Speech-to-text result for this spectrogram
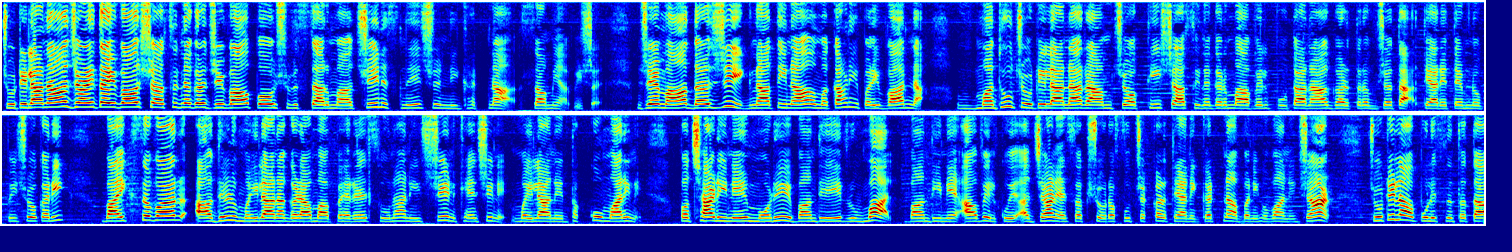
ચોટીલાના જાણીતા એવા શાસ્ત્રીનગર જેવા પોશ વિસ્તારમાં ચેન સ્નેચની ઘટના સામે આવી છે, જેમાં દરજી જ્ઞાતિના મકાણી પરિવારના મધુ ચોટીલાના રામચોકથી શાસ્ત્રીનગરમાં આવેલ પોતાના ઘર તરફ જતા ત્યારે તેમનો પીછો કરી બાઇક સવાર આધેડ મહિલાના ગળામાં પહેરેલ સોનાની ચેન ખેંચીને મહિલાને ધક્કો મારીને પછાડીને મોઢે બાંધે રૂમાલ. બાંધીને આવેલ કોઈ અજાણ્યા શખ્સો રફુ ચક્કર થયાની ઘટના બની હોવાની જાણ. ચોટીલા પોલીસને થતા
